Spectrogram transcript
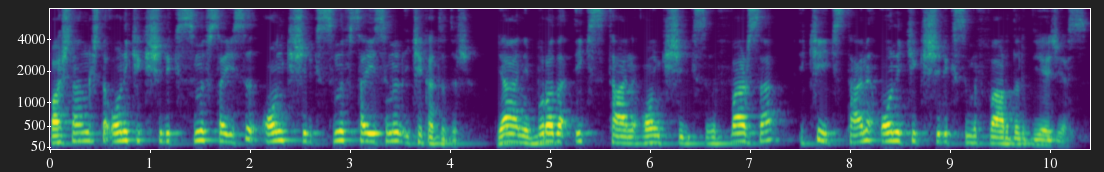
başlangıçta 12 kişilik sınıf sayısı 10 kişilik sınıf sayısının 2 katıdır. Yani burada x tane 10 kişilik sınıf varsa 2x tane 12 kişilik sınıf vardır diyeceğiz.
